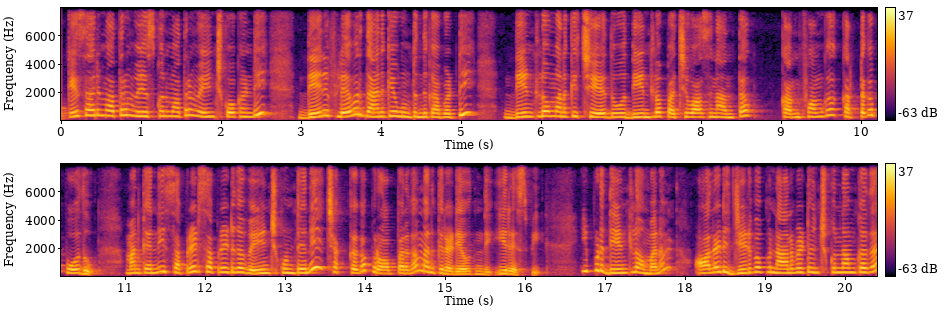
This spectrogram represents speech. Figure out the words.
ఒకేసారి మాత్రం వేసుకొని మాత్రం వేయించుకోకండి. దేని ఫ్లేవర్ దానికే ఉంటుంది కాబట్టి దీంట్లో మనకి చేదు దీంట్లో పచ్చివాసన అంతా కన్ఫామ్గా కరెక్ట్గా పోదు. మనకన్నీ సపరేట్ సపరేట్గా వేయించుకుంటేనే చక్కగా ప్రాపర్గా మనకి రెడీ అవుతుంది ఈ రెసిపీ. ఇప్పుడు దీంట్లో మనం ఆల్రెడీ జీడిపప్పు నానబెట్టి ఉంచుకున్నాం కదా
